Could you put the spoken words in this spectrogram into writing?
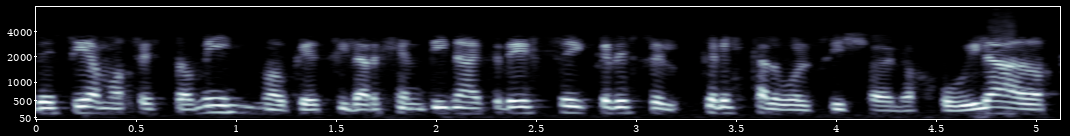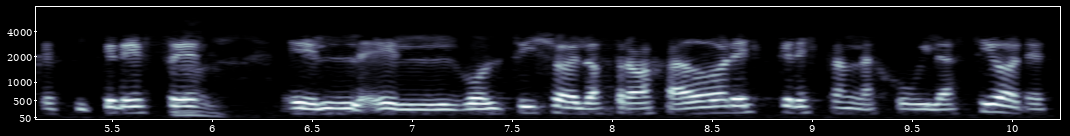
decíamos esto mismo, que si la Argentina crece, crece crezca el bolsillo de los jubilados, que si crece el, el bolsillo de los trabajadores, crezcan las jubilaciones.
